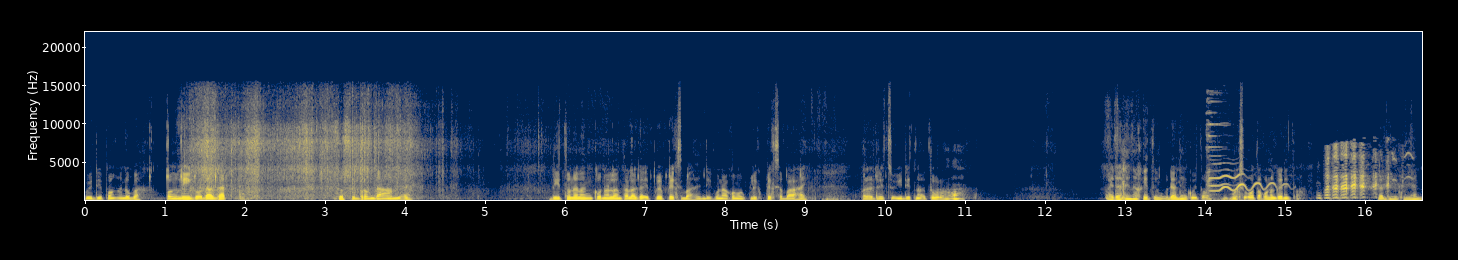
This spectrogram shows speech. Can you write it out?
Pwede pang ano ba? Pangligo dagat. Ito, sobrang dami eh. Dito na lang ko na lang talaga i-flex ba? Hindi ko na ako mag-flex sa bahay. Para diretso edit na ito. Oh. Ay, dalhin na kita. Dalhin ko ito. Magsuot ako ng ganito. Dalhin ko yan.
